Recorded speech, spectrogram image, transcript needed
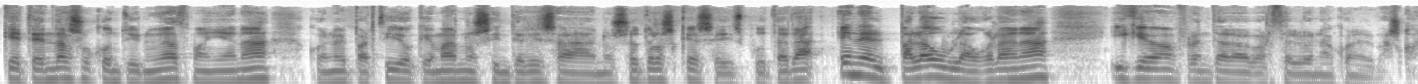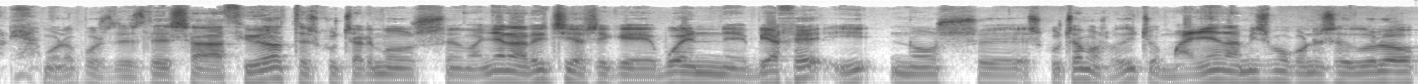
que tendrá su continuidad mañana con el partido que más nos interesa a nosotros que se disputará en el Palau Blaugrana y que va a enfrentar al Barcelona con el Vasconia. Bueno, pues desde esa ciudad te escucharemos eh, mañana, Richie, así que buen eh, viaje y nos eh, escuchamos, lo dicho, mañana mismo con ese duelo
